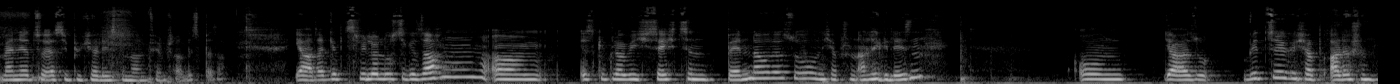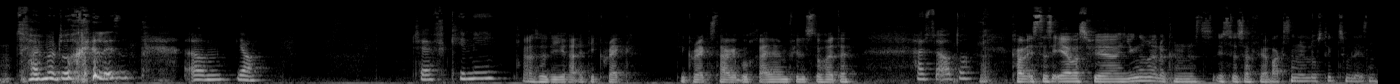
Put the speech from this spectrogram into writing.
wenn ihr zuerst die Bücher lest und dann Film schaut, ist besser. Ja, da gibt es viele lustige Sachen. Ähm, es gibt, glaube ich, 16 Bänder oder so und ich habe schon alle gelesen. Und ja, also witzig. Ich habe alle schon zweimal durchgelesen. Ähm, ja. Jeff Kinney Also die, die Craig, die Craigs Tagebuchreihe empfiehlst du heute. heißt der Autor. Kann- Ist das eher was für Jüngere oder das, ist das auch für Erwachsene lustig zum Lesen?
